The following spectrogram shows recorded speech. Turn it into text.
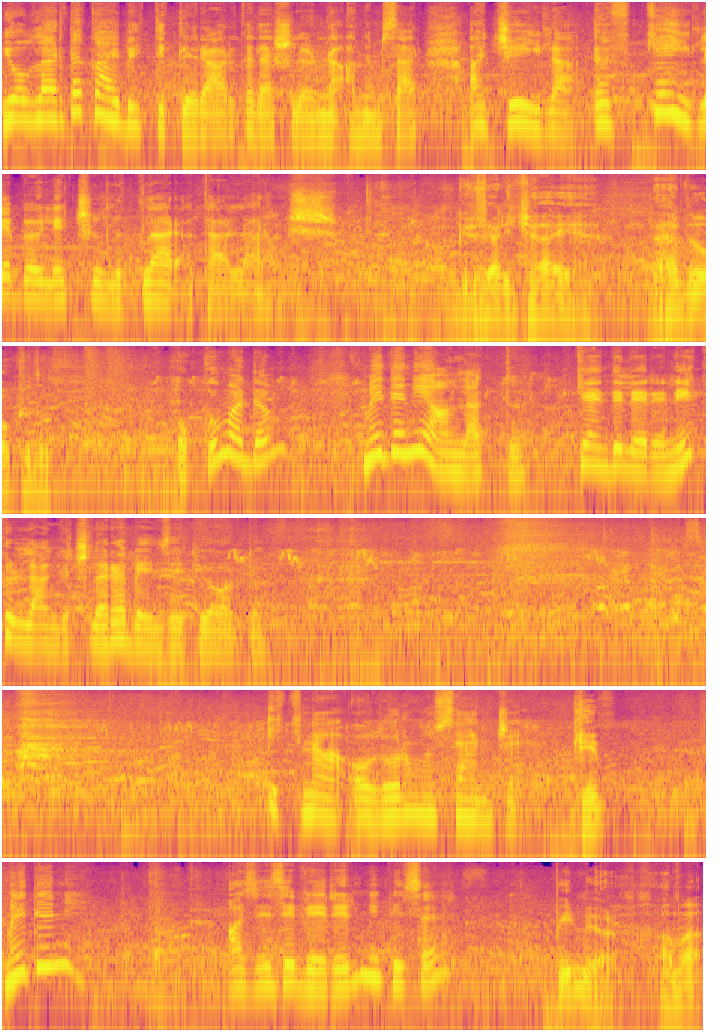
yollarda kaybettikleri arkadaşlarını anımsar, acıyla, öfkeyle böyle çığlıklar atarlarmış. Güzel hikaye. Nerede okudun? Okumadım, medeni anlattı. Kendilerini kırlangıçlara benzetiyordu. İkna olur mu sence? Kim? Medeni. Aziz'i verir mi bize? Bilmiyorum ama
